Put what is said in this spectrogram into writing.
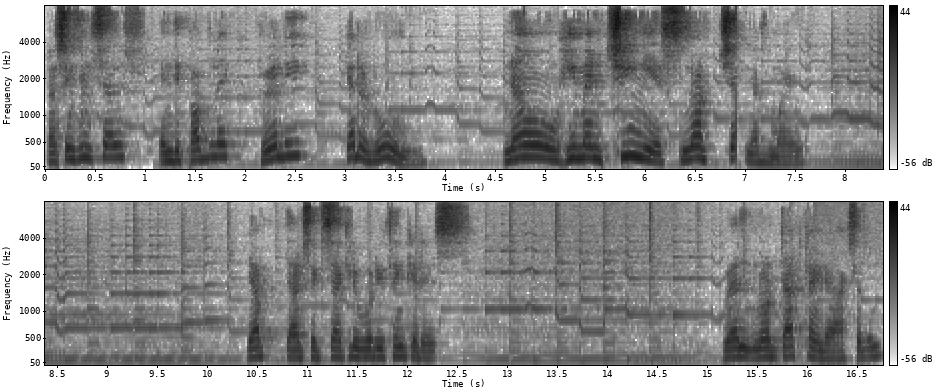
Touching himself in the public? Really? Get a room. No, he meant genius, not just. Never mind. Yep, that's exactly what you think it is. Well, not that kind of accident.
